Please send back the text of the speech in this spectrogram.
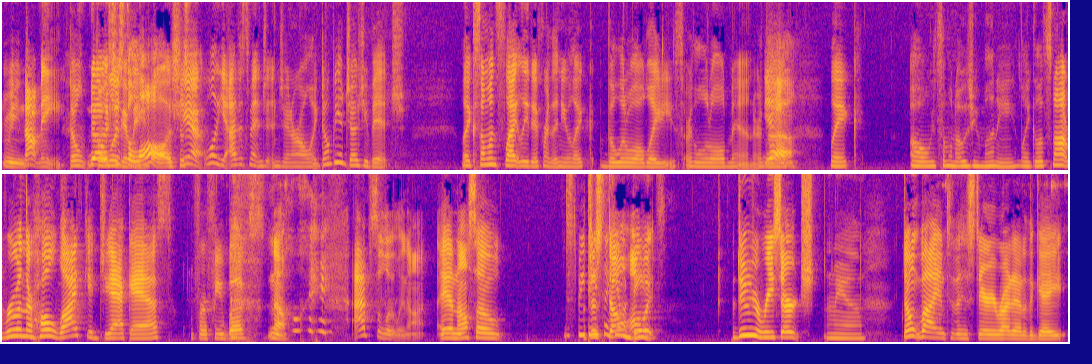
I mean, Not me. Don't. no, don't it's just the me. law. It's just yeah. Well, yeah. I just meant in, in general. Like, don't be a judgy bitch. Like someone slightly different than you, like the little old ladies or the little old men or the Yeah. like. Oh, someone owes you money. Like, let's not ruin their whole life, you jackass. for a few bucks. No, absolutely not. And also, Just be Just don't always- do your research. Yeah. Don't buy into the hysteria right out of the gate.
